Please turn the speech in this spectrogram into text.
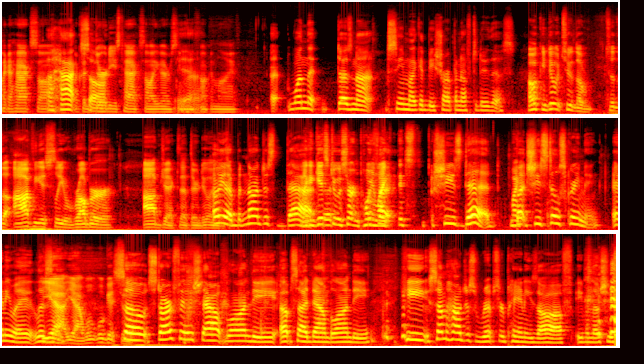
Like a hacksaw. A Like hacksaw. the dirtiest hacksaw you've ever seen in your fucking life. uh, one that does not seem like it'd be sharp enough to do this Oh, it can do it too the to the obviously rubber object that they're doing. oh yeah but not just that Like it gets to a certain point, like it's she's dead like- but she's still screaming anyway listen yeah, yeah. We'll we'll get to it. So starfished out Blondie, upside down Blondie, he somehow just rips her panties off, even though she's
